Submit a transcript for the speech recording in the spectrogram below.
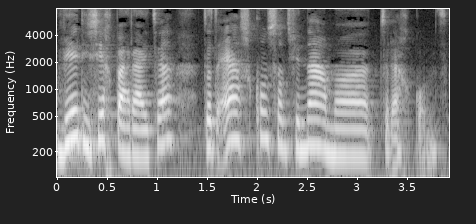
weer die zichtbaarheid, hè? dat ergens constant je naam uh, terechtkomt.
